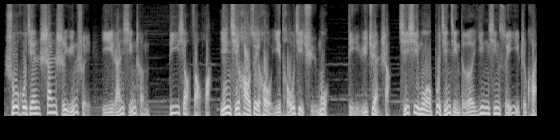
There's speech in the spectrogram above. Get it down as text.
疏忽间山石云水已然形成，逼笑造化。因其好最后以头迹取墨，抵于卷上。其细墨不仅仅得应心随意之快，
